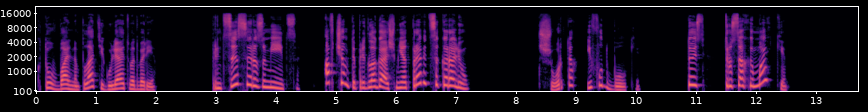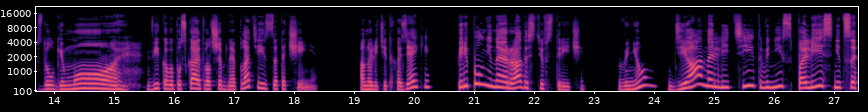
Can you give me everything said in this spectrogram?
Кто в бальном платье гуляет во дворе? Принцессы, разумеется. А в чем ты предлагаешь мне отправиться к королю? в шортах и футболке. То есть в трусах и майке? С долгим мой Вика выпускает волшебное платье из заточения. Оно летит хозяйке, переполненное радостью встречи. В нем Диана летит вниз по лестнице,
